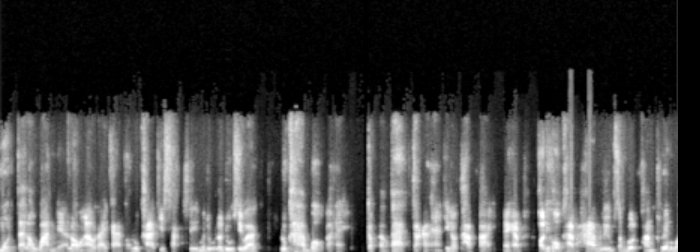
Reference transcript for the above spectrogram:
หมดแต่ละวันเนี่ยลองเอารายการของลูกค้าที่สั่งซื้อมาดูแล้วดูซิว่าลูกค้าบอกอะไร กับเราบ้งจากอาหารที่เราทำไปนะครับข้อที่6ครับห้ามลืมสำรวจความเคลื่อนไหว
